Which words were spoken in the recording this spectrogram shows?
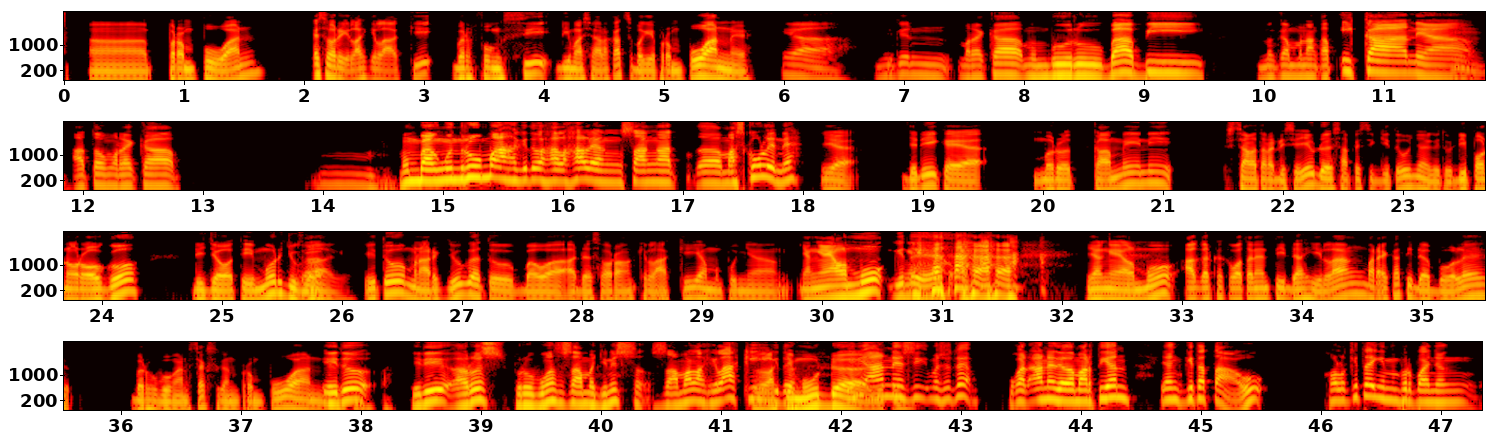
eh, perempuan, eh sorry laki-laki berfungsi di masyarakat sebagai perempuan ya. Ya, mungkin mereka memburu babi, mereka menangkap ikan ya, Hmm. atau mereka mm, membangun rumah gitu, hal-hal yang sangat eh, maskulin ya. Iya. Jadi kayak menurut kami ini secara tradisinya udah sampai segitunya gitu. Di Ponorogo di Jawa Timur juga itu menarik juga tuh bahwa ada seorang laki-laki yang mempunyai yang ilmu gitu ya. yang ilmu agar kekuatannya tidak hilang, mereka tidak boleh berhubungan seks dengan perempuan. Itu gitu. jadi harus berhubungan sesama jenis sesama laki-laki laki gitu. muda. Ini aneh gitu. sih, maksudnya bukan aneh dalam artian yang kita tahu kalau kita ingin memperpanjang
